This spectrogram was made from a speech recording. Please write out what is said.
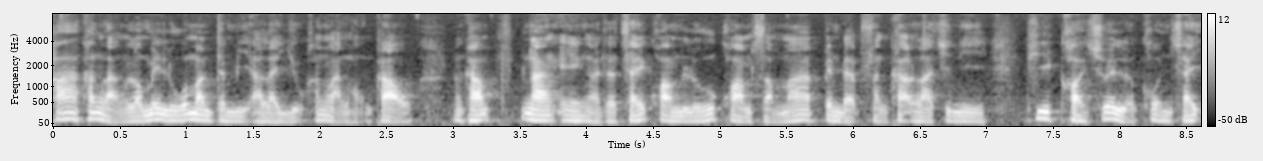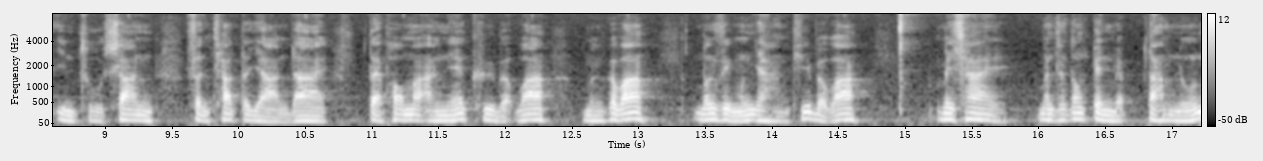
ผ้าข้างหลังเราไม่รู้ว่ามันจะมีอะไรอยู่ข้างหลังของเขานะครับ นางเองอาจจะใช้ความรู้ความสามารถเป็นแบบสังฆราชินี ที่คอยช่วยเหลือคนใช้ intuition สัญชาตญาณได้ แต่พอมาอันนี้คือแบบว่าเหมือนกับว่าบางสิ่งบางอย่างที่แบบว่า ไม่ใช่ มันจะต้องเป็นแบบตามนู้น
